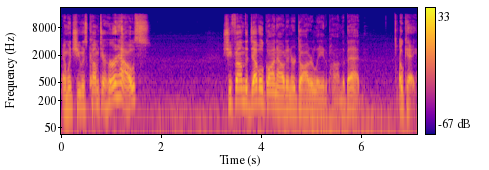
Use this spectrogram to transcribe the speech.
And when she was come to her house, she found the devil gone out and her daughter laid upon the bed. Okay.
